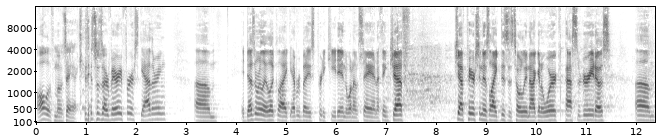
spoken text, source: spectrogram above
all of Mosaic. this was our very first gathering. Um, it doesn't really look like everybody's pretty keyed into what I'm saying. I think Jeff, Jeff Pearson is like, this is totally not going to work. Pastor Doritos. Um,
